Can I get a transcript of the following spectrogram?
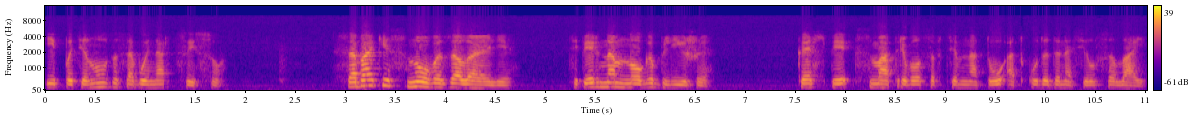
и потянул за собой нарциссу. Собаки снова залаяли, теперь намного ближе. Кэспи всматривался в темноту, откуда доносился лай.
